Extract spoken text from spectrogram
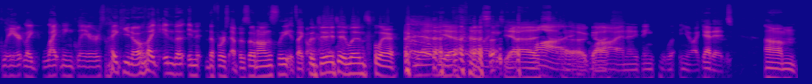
glare like lightning glares like you know like in the in the first episode honestly it's like oh the jj lens flare. Yeah yeah. Like, why oh, why and anything you know i get it. Um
